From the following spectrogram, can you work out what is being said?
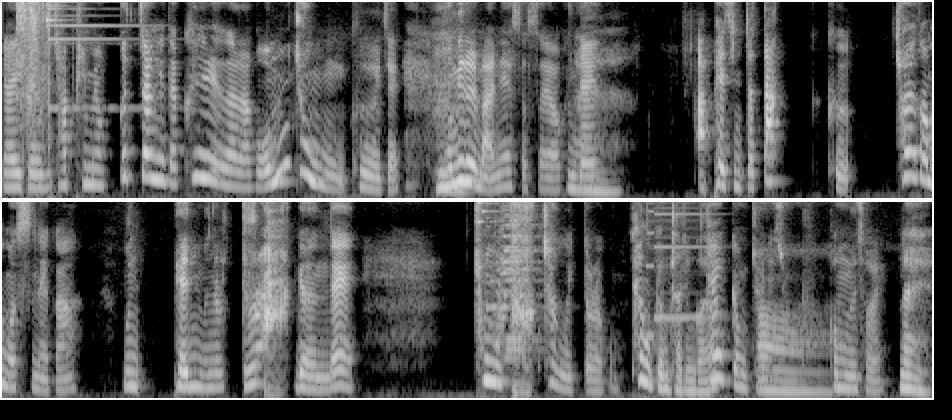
야 이거 우리 잡히면 끝장이다 큰일이다라고 엄청 그 이제 음. 고민을 많이 했었어요. 근데 네. 앞에 진짜 딱 그 철갑 못 쓴 애가 문, 벤 문을 뚜락 여는데 총을 탁 차고 있더라고. 태국 경찰인가요? 태국 경찰이죠. 아. 검문소에. 네.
